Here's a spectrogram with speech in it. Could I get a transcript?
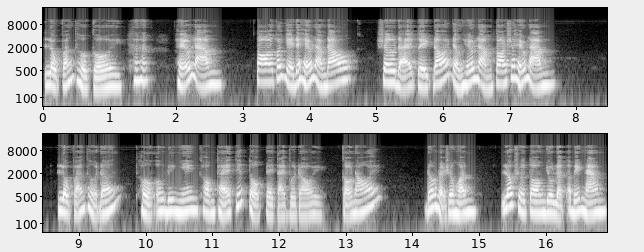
Lục Vãn Thừa cười, hiểu lầm, Tôi có gì để hiểu lầm đâu. Sư đệ tuyệt đối đừng hiểu lầm tôi sẽ hiểu lầm. Lục Vãn Thừa đến, Thường Ưng đương nhiên không thể tiếp tục đề tài vừa rồi. Cậu nói, đúng rồi sơn huynh, lúc sư tôn du lịch ở biển Nam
